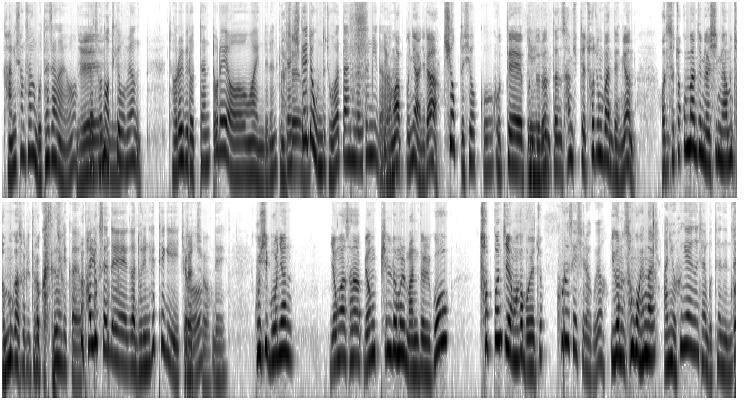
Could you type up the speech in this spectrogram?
감히 상상을 못 하잖아요. 예. 그러니까 저는 어떻게 보면 저를 비롯한 또래 영화인들은 굉장히 맞아요. 시대적 운도 좋았다는 생각이 듭니다. 영화뿐이 아니라 취업도 쉬웠고 그때 분들은 예. 어떤 30대 초중반 되면 어디서 조금만 좀 열심히 하면 전문가 소리를 들었거든요. 그러니까요. 86세대가 누리는 혜택이 있죠. 그렇죠. 네. 95년 영화사 명필름을 만들고 첫 번째 영화가 뭐였죠? 코르셋이라고요. 이거는 성공했나요? 아니요. 흥행은 잘 못했는데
